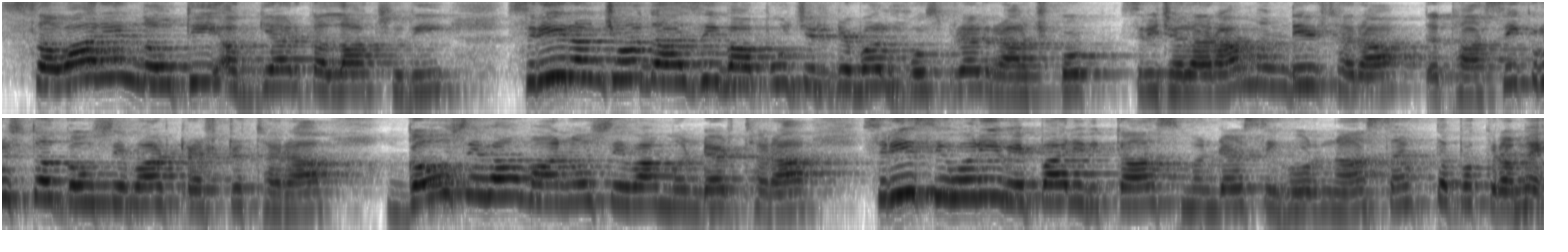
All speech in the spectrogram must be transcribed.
સવારે નવથી અગિયાર કલાક સુધી શ્રી રણછોડદાસજી બાપુ ચેરિટેબલ હોસ્પિટલ રાજકોટ, શ્રી જલારામ મંદિર થરા તથા શ્રી કૃષ્ણ ગૌ સેવા ટ્રસ્ટ થરા, ગૌ સેવા માનવ સેવા મંડળ થરા, શ્રી સિહોરી વેપારી વિકાસ મંડળ સિહોરના સંયુક્ત ઉપક્રમે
